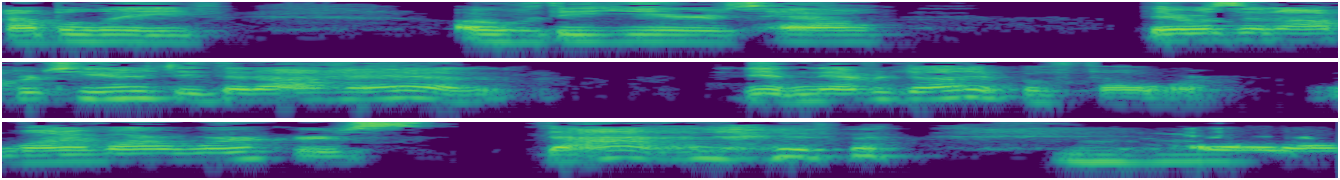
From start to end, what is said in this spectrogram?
I believe over the years how there was an opportunity that I had. It never done it before. One of our workers died mm-hmm. and uh,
